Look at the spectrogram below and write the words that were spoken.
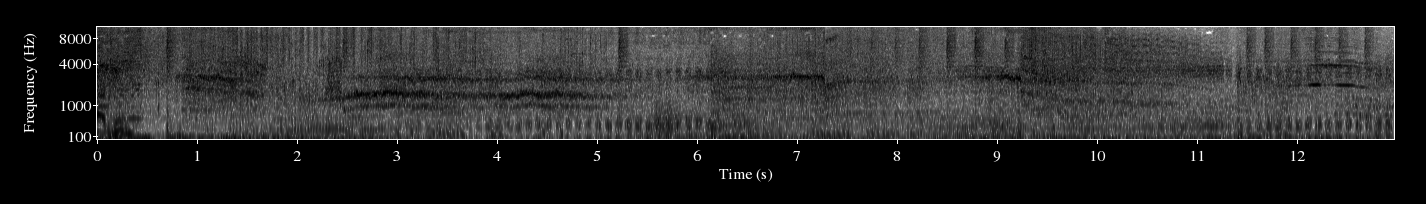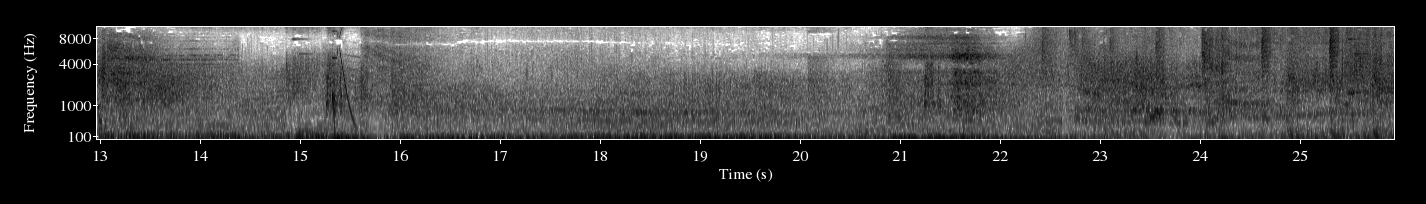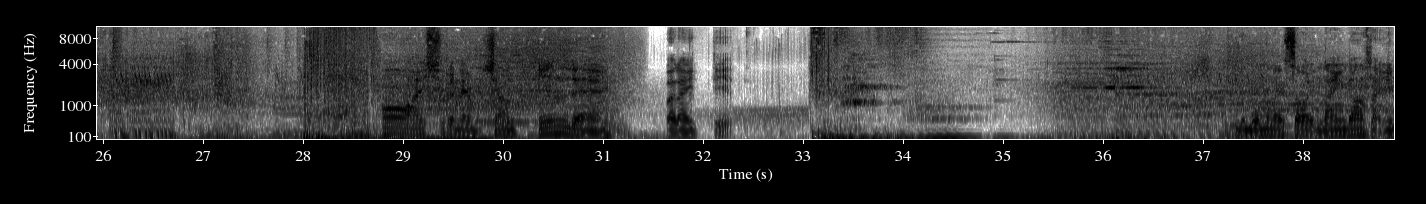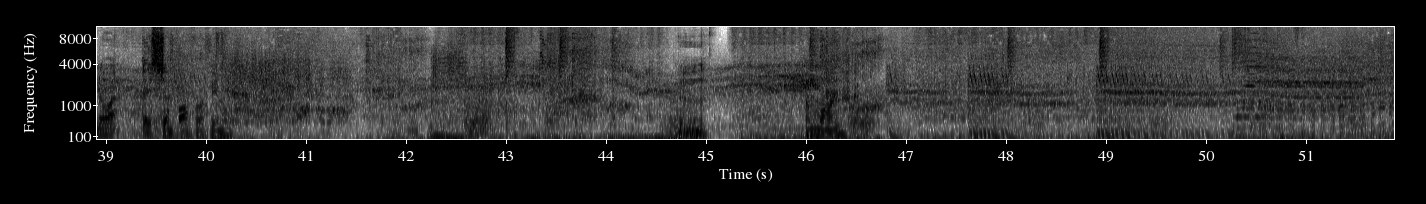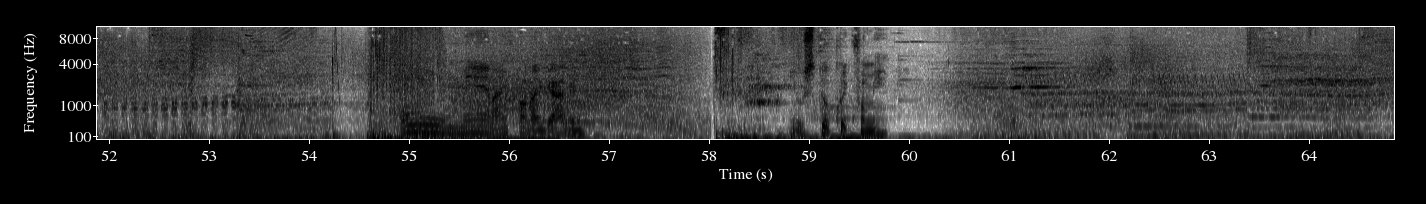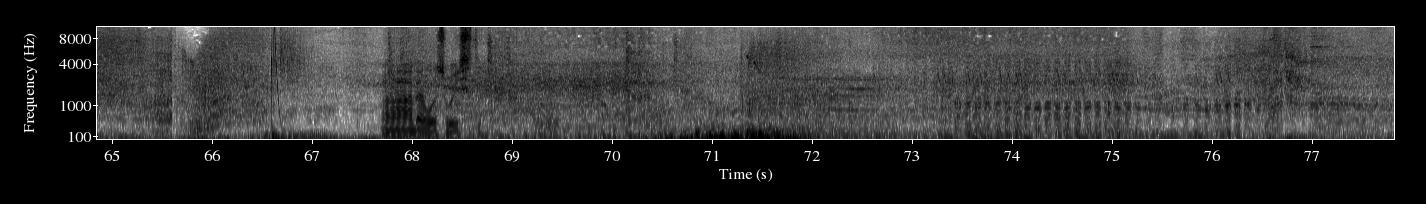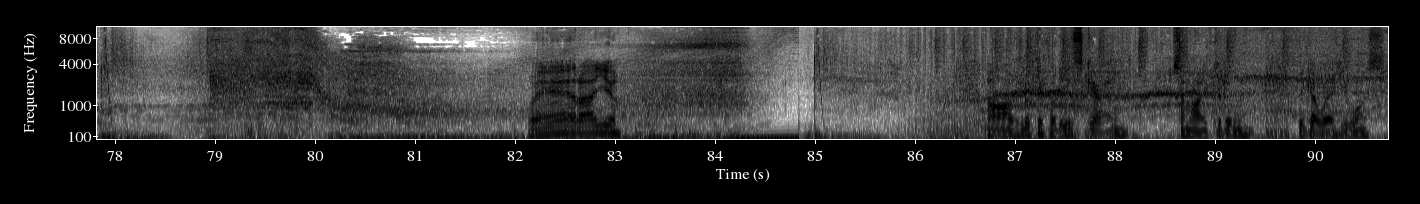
Oh, him. Shouldn't have jumped in there, but I did. The moment I saw it lying down, I was like, you know what? Let's jump off of him. Hmm. Come on. Oh man, I thought I got him. Was still quick for me. Ah, that was wasted. Where are you? Oh, I was looking for this guy. Somehow I couldn't figure out where he was.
